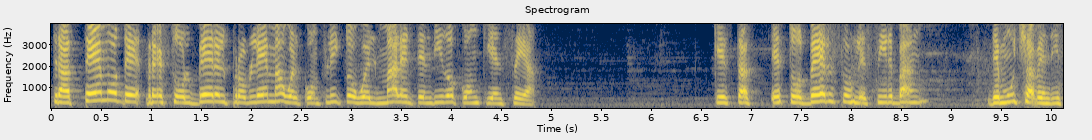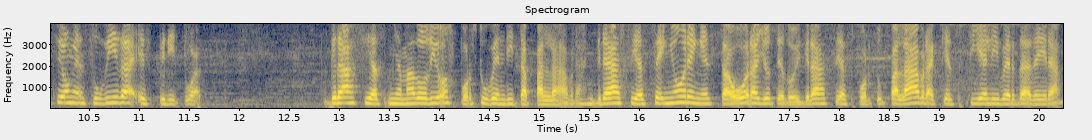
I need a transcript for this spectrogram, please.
Tratemos de resolver el problema o el conflicto o el malentendido con quien sea. Que estas, estos versos les sirvan de mucha bendición en su vida espiritual. Gracias, mi amado Dios, por tu bendita palabra. Gracias, Señor, en esta hora yo te doy gracias por tu palabra que es fiel y verdadera.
